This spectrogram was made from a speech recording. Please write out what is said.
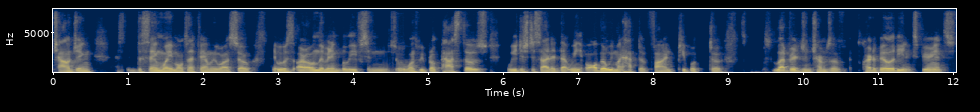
challenging, the same way multifamily was. So it was our own limiting beliefs, and so once we broke past those, we just decided that we, although we might have to find people to leverage in terms of credibility and experience,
